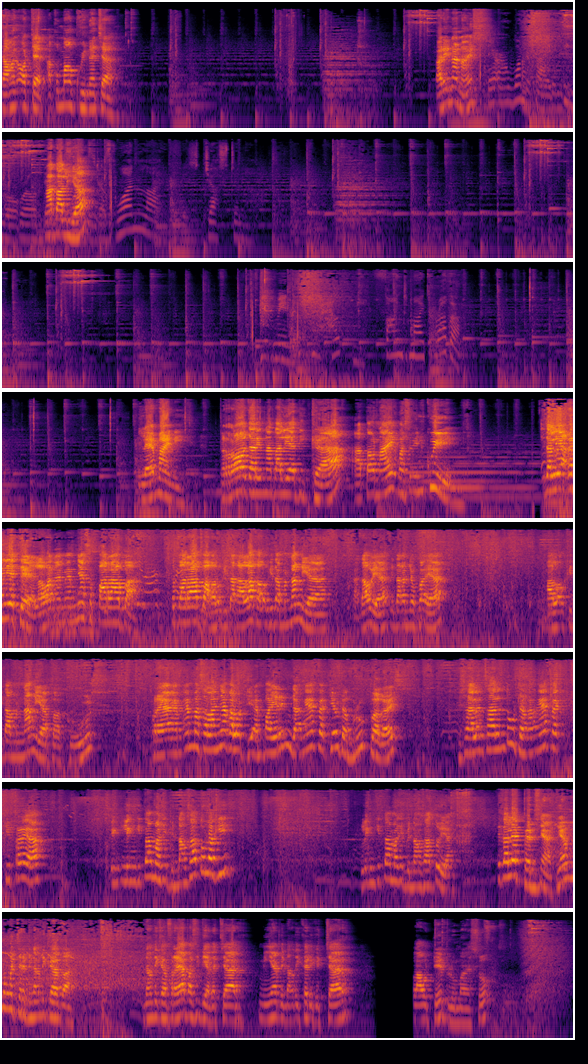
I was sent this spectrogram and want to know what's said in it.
Jangan Odet, aku mau Queen aja. Karina nice. Natalia. Give me this. Help me find my brother. Dilema ini. Ngerol cari Natalia 3 atau naik masukin Queen. Kita lihat akan lihat deh lawan MM-nya separah apa. Separah apa kalau kita kalah, kalau kita menang ya nggak tahu ya. Kita akan coba ya. Kalau kita menang ya bagus. Freya MM masalahnya kalau di Empirein nggak ngefek, dia udah berubah guys. Di Silent Silent tuh udah nggak ngefek si Freya. Link, kita masih bintang satu lagi. Link kita masih bintang satu ya. Kita lihat benchnya. Dia mau ngejar bintang tiga apa? Bintang 3 Freya pasti dia kejar. Mia bintang 3 dikejar. Laude belum masuk.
